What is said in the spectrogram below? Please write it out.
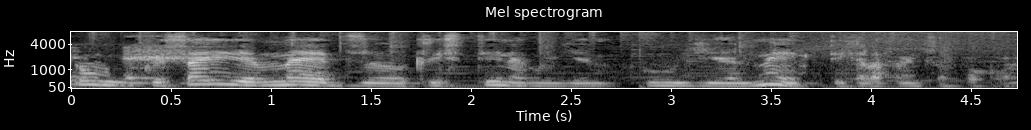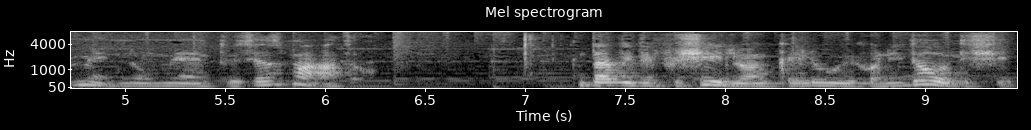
Comunque, sei e mezzo Cristina Guglielmetti, che la pensa un po' come me, non mi ha entusiasmato. Davide Fucillo, anche lui con i 12.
